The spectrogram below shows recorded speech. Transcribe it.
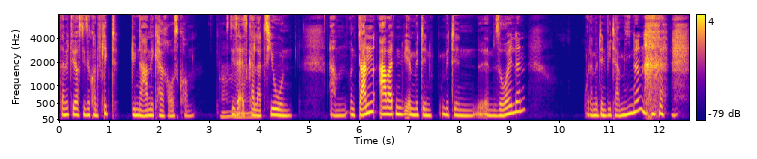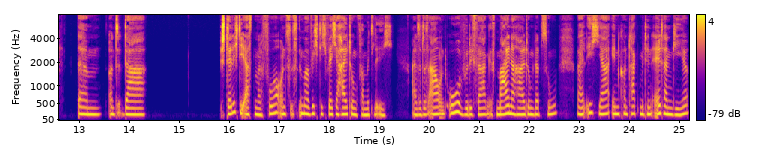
damit wir aus dieser Konfliktdynamik herauskommen, ah. aus dieser ah. Eskalation. Ähm, und dann arbeiten wir mit den, mit den ähm, Säulen oder mit den Vitaminen. ähm, und da stelle ich die erstmal vor und es ist immer wichtig, welche Haltung vermittle ich. Also das A und O, würde ich sagen, ist meine Haltung dazu, weil ich ja in Kontakt mit den Eltern gehe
